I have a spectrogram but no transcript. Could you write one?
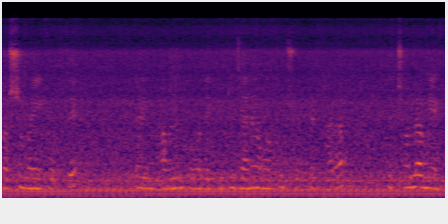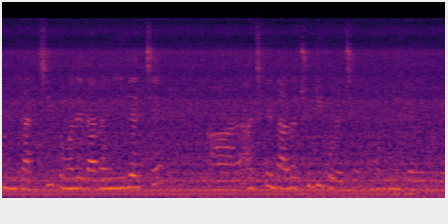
সবসময় করতে। তাই ভাবলাম তোমাদেরকে একটু জানো আমার খুব শরীরটা খারাপ। তো চলো আমি এখন যাচ্ছি। তোমাদের দাদা নিয়ে যাচ্ছে। আর আজকে দাদা ছুটি করেছে। আমাদের নিয়ে যাবে বলে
